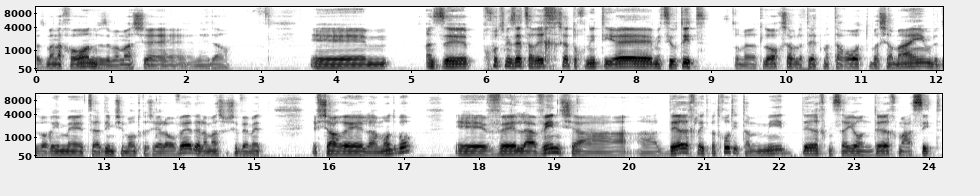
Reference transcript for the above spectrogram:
בזמן האחרון וזה ממש אה, נהדר. אה, אז אה, חוץ מזה צריך שהתוכנית תהיה מציאותית. זאת אומרת לא עכשיו לתת מטרות בשמיים ודברים אה, צעדים שמאוד קשה לעובד אלא משהו שבאמת אפשר אה, לעמוד בו אה, ולהבין שהדרך להתפתחות היא תמיד דרך ניסיון דרך מעשית.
